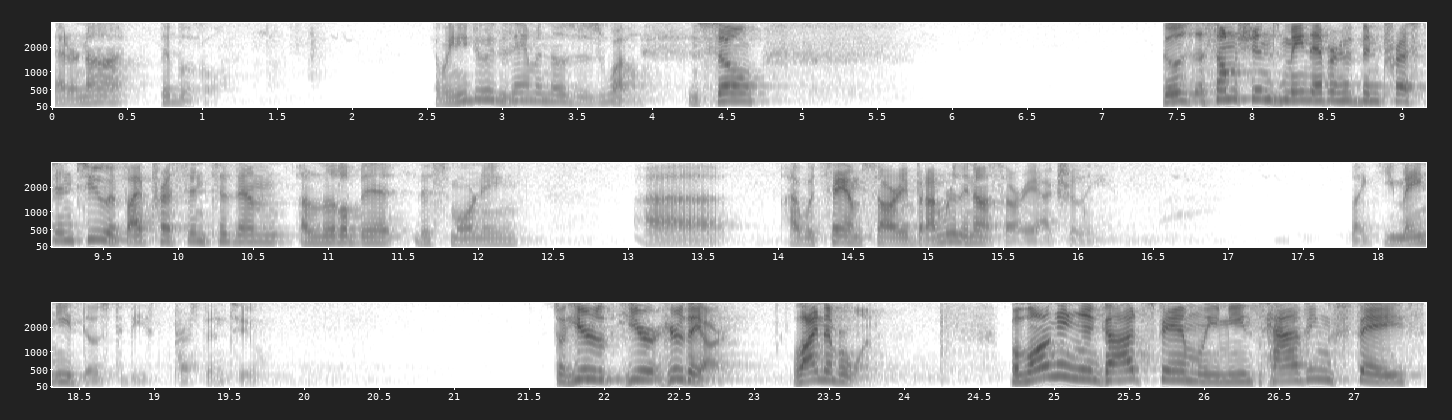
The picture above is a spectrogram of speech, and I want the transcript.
that are not biblical. And we need to examine those as well. And so, those assumptions may never have been pressed into. If I press into them a little bit this morning, uh, I would say I'm sorry, but I'm really not sorry, actually. Like, you may need those to be pressed into. So here, here, here they are. Lie number one Belonging in God's family means having faith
